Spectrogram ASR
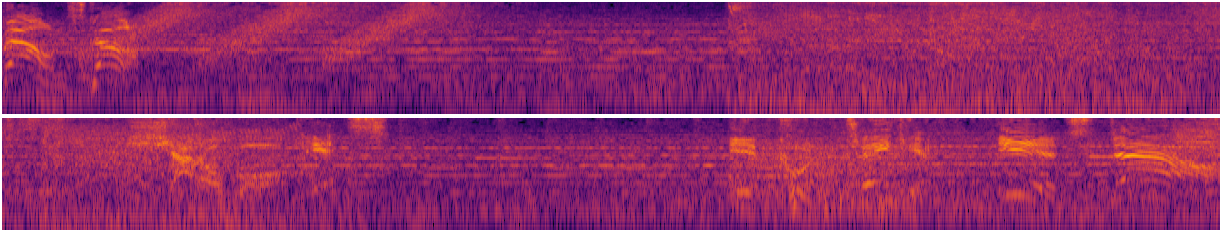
bounced up. Shadow Ball hits. It couldn't take it. It's down.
